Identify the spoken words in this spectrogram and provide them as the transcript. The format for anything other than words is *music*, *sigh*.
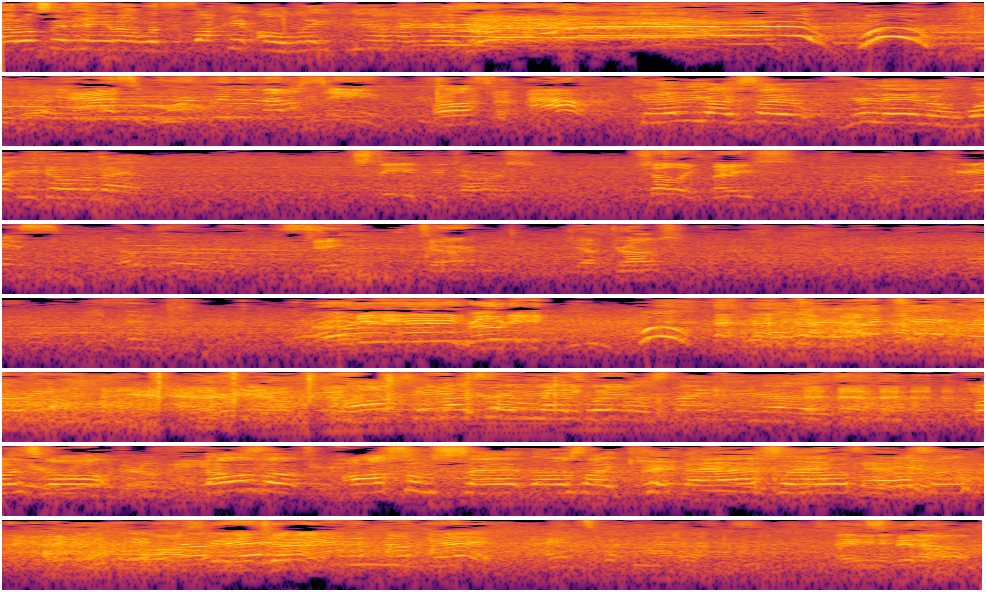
support Cleveland Metal Scene hanging out with fucking Olathia. How you guys doing? Woo! Yeah, support Cleveland Metal Scene. Awesome. Ow. Can I have you guys say your name and what you do in the band? Steve, guitars. Sully, bass. Chris, vocals. Jake, guitar. Jeff, drums. Ethan. Brody. Brody. Woo! Butcher, Brody. Awesome. Nice to have you guys with us. Thank you guys. First of all, that was an awesome set. That was like kick ass and that was awesome. It felt Good good, man. It felt good. I had sweat in my eyes. And spit on.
